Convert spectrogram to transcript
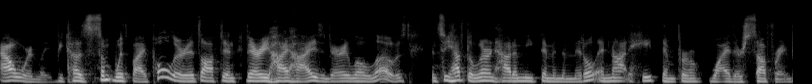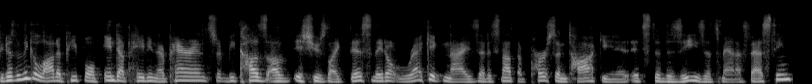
outwardly because some with bipolar it's often very high highs and very low lows. And so you have to learn how to meet them in the middle and not hate them for why they're suffering. Because i think a lot of people end up hating their parents because of issues like this and they don't recognize that it's not the person talking it's the disease that's manifesting.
